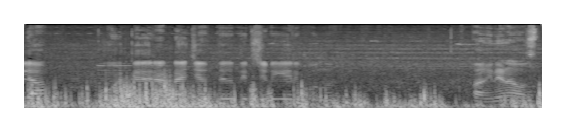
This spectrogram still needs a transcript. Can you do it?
പോയിട്ടില്ല പോയിട്ട് രണ്ടാഴ്ച തിരിച്ചിട്ട് കയറി പോകുന്നു അപ്പം അങ്ങനെയാണ് അവസ്ഥ.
